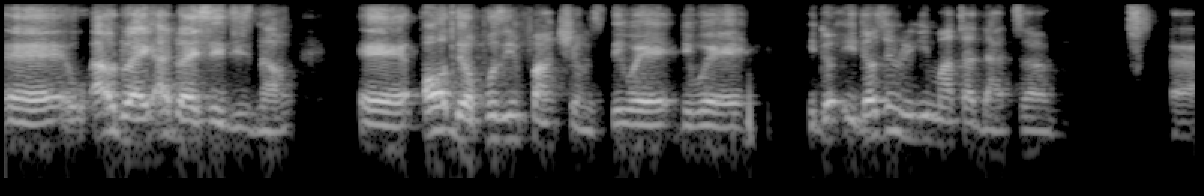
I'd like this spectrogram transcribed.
uh, how do I how do I say this now? Uh, all the opposing factions, they were they were. It, do, it doesn't really matter that. Um, uh,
